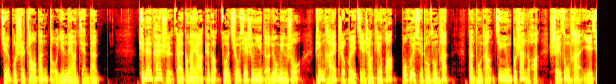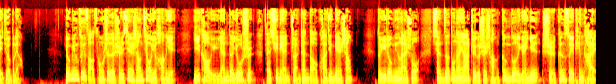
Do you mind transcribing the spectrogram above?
绝不是照搬抖音那样简单。去年开始在东南亚 TikTok 做球鞋生意的刘明说。平台只会锦上添花，不会雪中送炭。但通常经营不善的话，谁送炭也解决不了。刘明最早从事的是线上教育行业，依靠语言的优势，在去年转战到跨境电商。对于刘明来说，选择东南亚这个市场，更多的原因是跟随平台。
